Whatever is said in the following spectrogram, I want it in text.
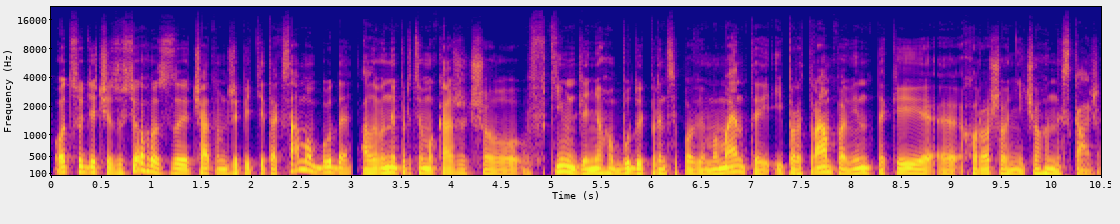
От, судячи з усього, з чатом GPT так само буде, але вони при цьому кажуть, що втім для нього будуть принципові моменти, і про Трампа він таки е, хорошого нічого не скаже.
